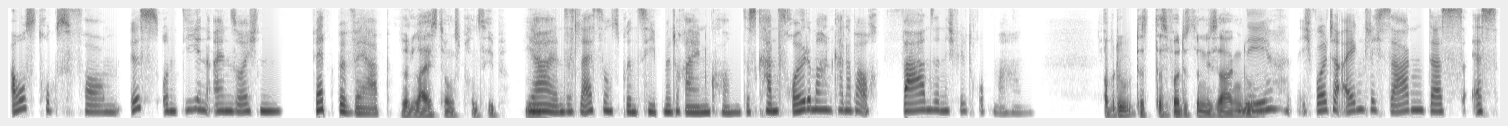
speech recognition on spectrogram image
Ausdrucksform ist und die in einen solchen Wettbewerb. So ein Leistungsprinzip. Mhm. Ja, in das Leistungsprinzip mit reinkommt. Das kann Freude machen, kann aber auch wahnsinnig viel Druck machen. Aber du, das, das wolltest du nicht sagen, du. Nee, ich wollte eigentlich sagen, dass es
